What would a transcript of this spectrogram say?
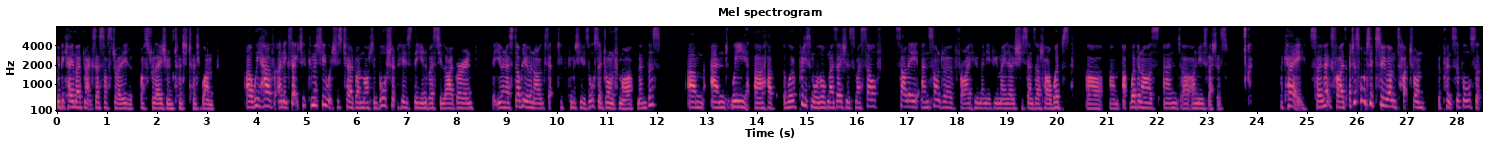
We became Open Access Australia, Australasia in 2021. Uh, we have an executive committee, which is chaired by Martin Borchert, who's the university librarian at UNSW, and our executive committee is also drawn from our members. Um, and we uh, have, we're a pretty small organisation. So myself, Sally, and Sandra Fry, who many of you may know, she sends out our webs, our um, webinars and uh, our newsletters. Okay, so next slide. I just wanted to um, touch on the principles that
